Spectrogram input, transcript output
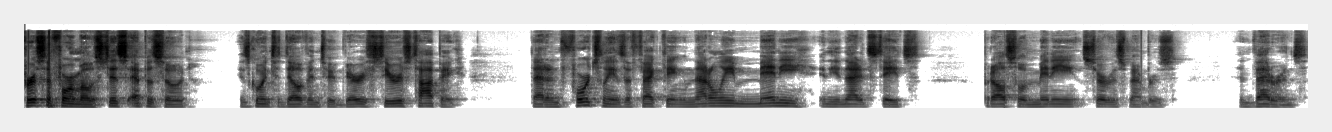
First and foremost, this episode is going to delve into a very serious topic that unfortunately is affecting not only many in the United States, but also many service members and veterans.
